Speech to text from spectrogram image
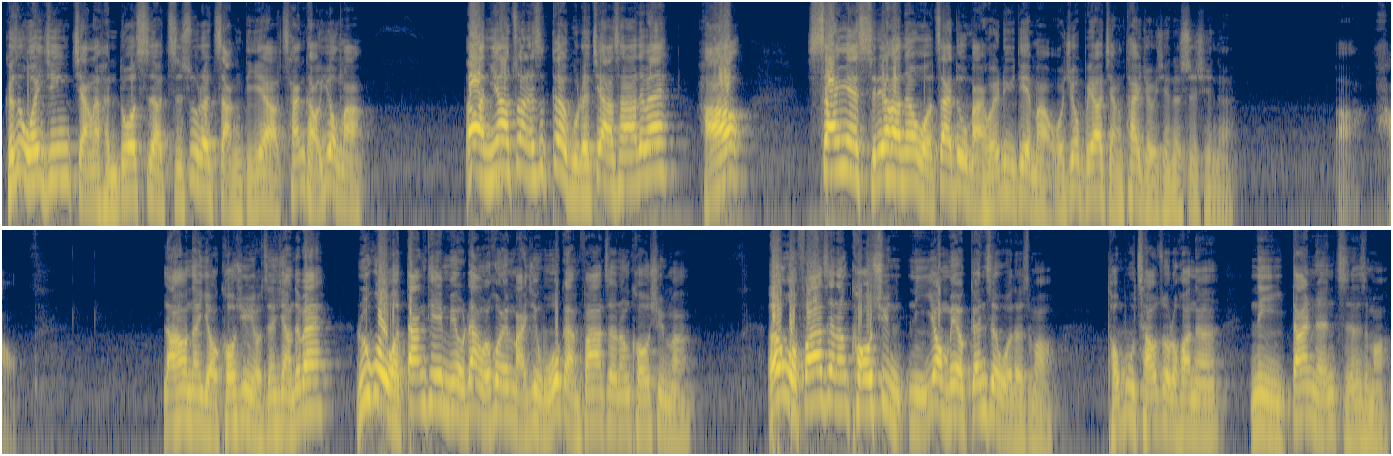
可是我已经讲了很多次啊，指数的涨跌啊，参考用嘛。啊，你要赚的是个股的价差，对不对？好，三月十六号呢，我再度买回绿电嘛，我就不要讲太久以前的事情了。啊，好。然后呢，有扣讯有真相，对不对？如果我当天没有让我的会员买进，我敢发这张扣讯吗？而我发这张扣讯，你又没有跟着我的什么同步操作的话呢？你当然只能什么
